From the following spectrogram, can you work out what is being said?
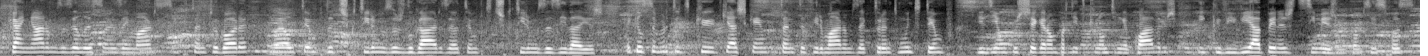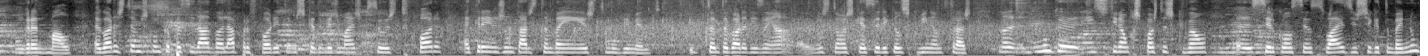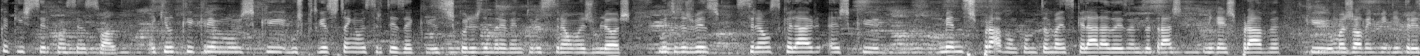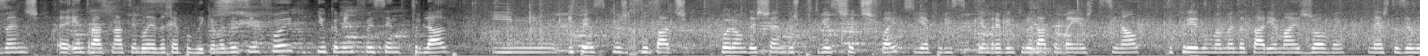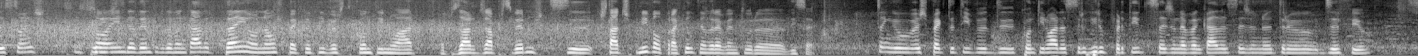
ganharmos as eleições em março e, portanto, agora não é o tempo de discutirmos os lugares, é o tempo de discutirmos as ideias. Aquilo, sobretudo, que, que acho que é importante afirmarmos é que durante muito tempo diziam que o Chega era um partido que não tinha quadros e que vivia apenas de si mesmo, como se isso fosse um grande mal. Agora estamos com capacidade de olhar para fora e temos cada vez mais pessoas de fora a quererem juntar-se também a este movimento. E, portanto, agora dizem, ah, estão a esquecer aqueles que vinham de trás. Nunca existirão respostas que vão uh, ser consensuais e o Chega também nunca quis ser consensual. Aquilo que queremos que os portugueses tenham a certeza é que as escolhas de André Ventura serão as melhores. Muitas das vezes serão, se calhar, as que menos esperavam, como também, se calhar, há dois anos atrás, ninguém esperava que uma jovem de 23 anos uh, entrasse na Assembleia da República. Mas assim foi e o caminho foi sendo trilhado e, e penso que os resultados foram deixando os portugueses satisfeitos e é por isso que André Ventura dá também este sinal de querer uma mandatária mais jovem nestas eleições. Só ainda dentro da bancada tem ou não expectativas de continuar, apesar de já percebermos que, se, que está disponível para aquilo que André Ventura disser? Tenho a expectativa de continuar a servir o partido, seja na bancada, seja noutro desafio.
